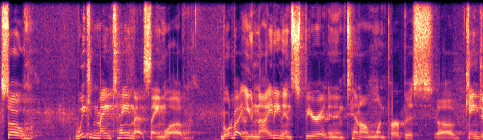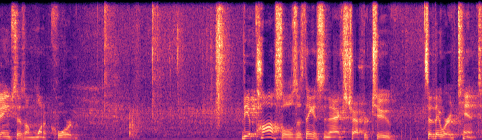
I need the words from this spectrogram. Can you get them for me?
So we can maintain that same love. But what about uniting in spirit and intent on one purpose? Uh, King James says on one accord. The apostles, I think it's in Acts chapter 2, said they were intent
